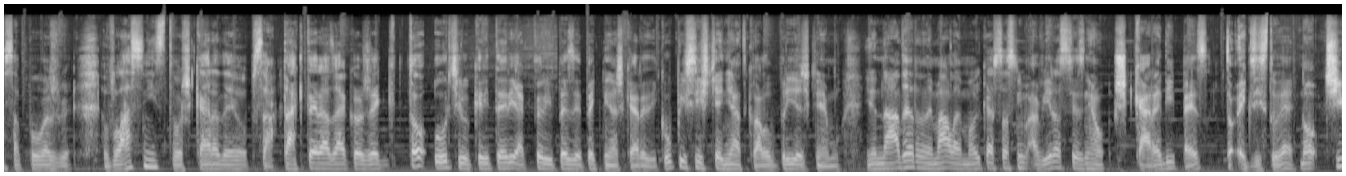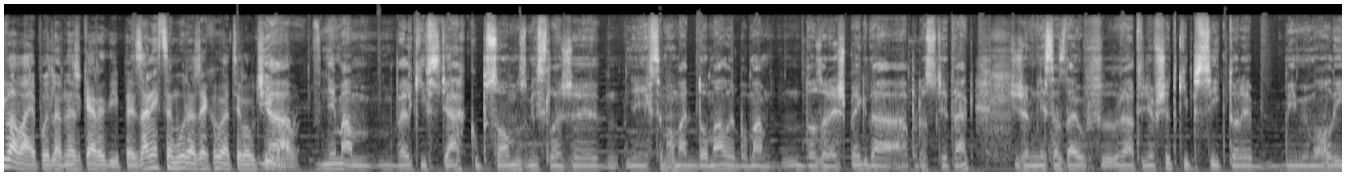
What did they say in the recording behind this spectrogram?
sa považuje vlastníctvo škaredého psa. Tak teraz akože kto určil kritéria, ktorý pes je pekný a škaredý? Kúpiš si šteniatko alebo prídeš k nemu. Je nádherné malé, mojka sa s ním a vyrastie z neho škaredý pes? To existuje? No, čivava je podľa mňa škaredý pes. A nechcem uražať chovateľov čivav. Ja nemám veľký vzťah ku psom v zmysle, že nechcem ho mať doma, lebo mám dosť rešpekt a, a proste tak. Čiže mne sa zdajú relatívne všetky psy, ktoré by mi mohli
